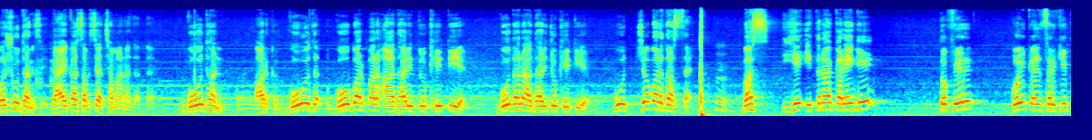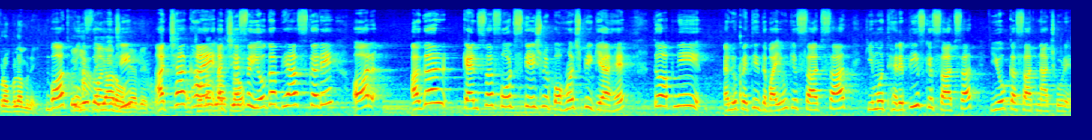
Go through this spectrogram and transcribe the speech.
पशुधन से। गाय का सबसे अच्छा माना जाता है। गोधन अर्क। गोध गोबर पर आधारित जो खेती है गोधन आधारित जो खेती है वो ज़बरदस्त है। बस ये इतना करेंगे तो फिर कोई कैंसर की प्रॉब्लम नहीं। बहुत तो ये तैयार हो गया देखो। अच्छा खाएँ अच्छे। से योगाभ्यास करें और अगर कैंसर फोर्थ स्टेज में पहुँच भी गया है तो अपनी एलोपैथी दवाइयों के साथ साथ कीमोथेरेपीज के साथ साथ योग का साथ ना छोड़ें।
